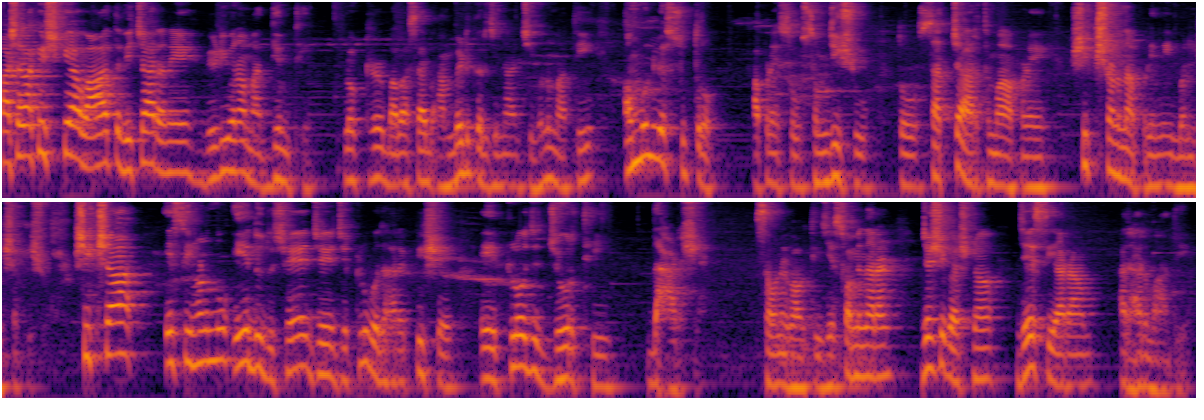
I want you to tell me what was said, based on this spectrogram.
આશા રાખીશ કે આ વાત, વિચાર અને વિડીયોના માધ્યમથી ડૉક્ટર બાબા સાહેબ આંબેડકરજીના જીવનમાંથી અમૂલ્ય સૂત્રો આપણે સૌ સમજીશું. તો સાચા અર્થમાં આપણે શિક્ષણના પ્રેમી બની શકીશું. શિક્ષા એ સિંહણનું એ દૂધ છે જે જેટલું વધારે પીશે એ એટલો જ જોરથી દહાડશે સૌને ભાવથી જય સ્વામિનારાયણ જય શ્રી કૃષ્ણ જય સિયારામ હર હર મહાદેવ.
